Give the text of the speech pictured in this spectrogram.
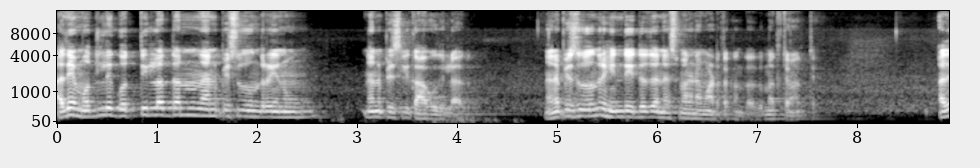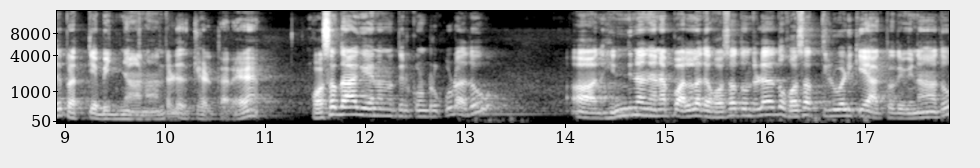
ಅದೇ ಮೊದಲು ಗೊತ್ತಿಲ್ಲದನ್ನು ನೆನಪಿಸೋದು ಅಂದರೆ ಏನು? ನೆನಪಿಸ್ಲಿಕ್ಕೆ ಆಗೋದಿಲ್ಲ ಅದು. ನೆನಪಿಸೋದು ಅಂದರೆ ಹಿಂದೆ ಇದ್ದದನ್ನು ಸ್ಮರಣೆ ಮಾಡ್ತಕ್ಕಂಥದ್ದು, ಮತ್ತೆ ಮತ್ತೆ. ಅದೇ ಪ್ರತ್ಯಭಿಜ್ಞಾನ ಅಂತೇಳಿ ಅದಕ್ಕೆ ಹೇಳ್ತಾರೆ. ಹೊಸದಾಗಿ ಏನನ್ನು ತಿಳ್ಕೊಂಡ್ರೂ ಕೂಡ ಅದು ಹಿಂದಿನ ನೆನಪು ಅಲ್ಲದೆ ಹೊಸದು ಅಂತೇಳಿ ಅದು ಹೊಸ ತಿಳುವಳಿಕೆ ಆಗ್ತದೆ. ವಿನಃ ಅದು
